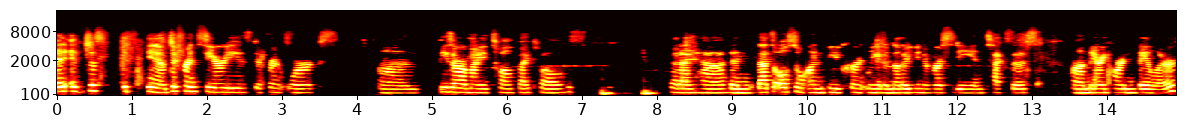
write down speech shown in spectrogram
and it just it's you know different series, different works. Um, these are my 12 by 12s that I have, and that's also on view currently at another university in Texas, uh, Mary Hardin Baylor,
